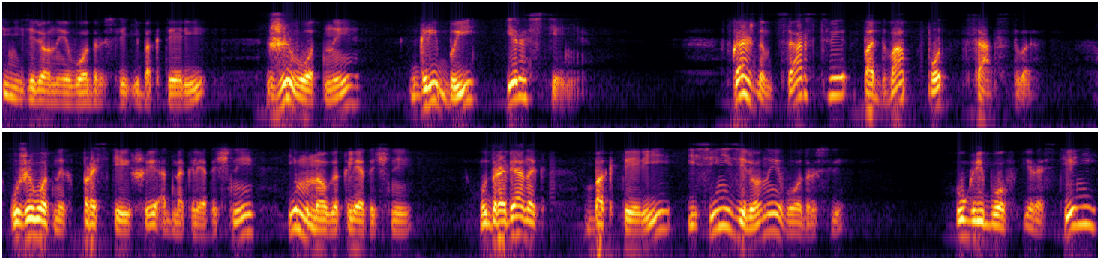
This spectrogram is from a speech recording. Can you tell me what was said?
сине-зеленые водоросли и бактерии, животные, грибы и растения. В каждом царстве по два подцарства. У животных простейшие одноклеточные и многоклеточные. У дробянок бактерии и сине-зеленые водоросли. У грибов и растений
